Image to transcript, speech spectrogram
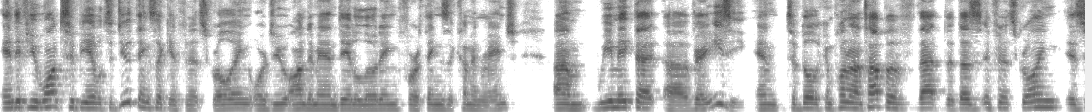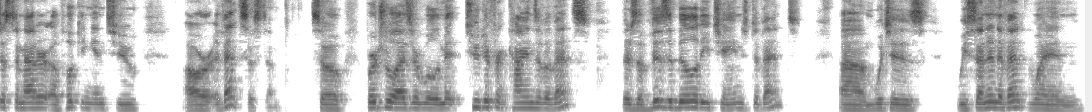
And if you want to be able to do things like infinite scrolling or do on-demand data loading for things that come in range, um, we make that uh, very easy. And to build a component on top of that that does infinite scrolling is just a matter of hooking into our event system. So Virtualizer will emit two different kinds of events. There's a visibility changed event, um, which is we send an event when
